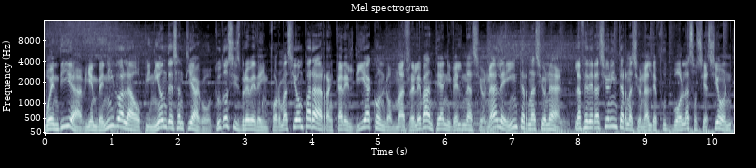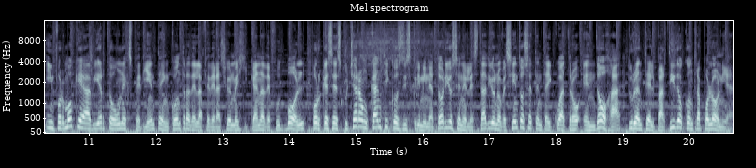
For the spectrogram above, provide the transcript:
Buen día, bienvenido a la Opinión de Santiago, tu dosis breve de información para arrancar el día con lo más relevante a nivel nacional e internacional. La Federación Internacional de Fútbol Asociación informó que ha abierto un expediente en contra de la Federación Mexicana de Fútbol porque se escucharon cánticos discriminatorios en el Estadio 974 en Doha durante el partido contra Polonia.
